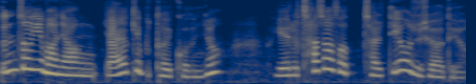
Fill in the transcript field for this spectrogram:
끈적이 마냥 얇게 붙어 있거든요. 얘를 찾아서 잘 띄워 주셔야 돼요.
